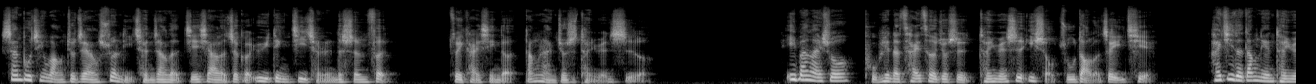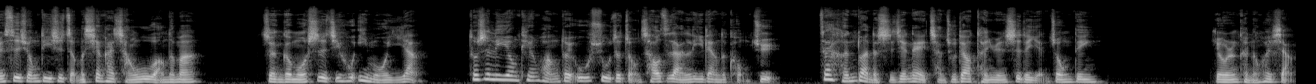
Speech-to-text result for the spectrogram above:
山部亲王就这样顺理成章的接下了这个预定继承人的身份。最开心的当然就是藤原氏了。一般来说，普遍的猜测就是藤原氏一手主导了这一切。还记得当年藤原四兄弟是怎么陷害长屋王的吗？整个模式几乎一模一样，都是利用天皇对巫术这种超自然力量的恐惧，在很短的时间内铲除掉藤原氏的眼中钉。有人可能会想，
